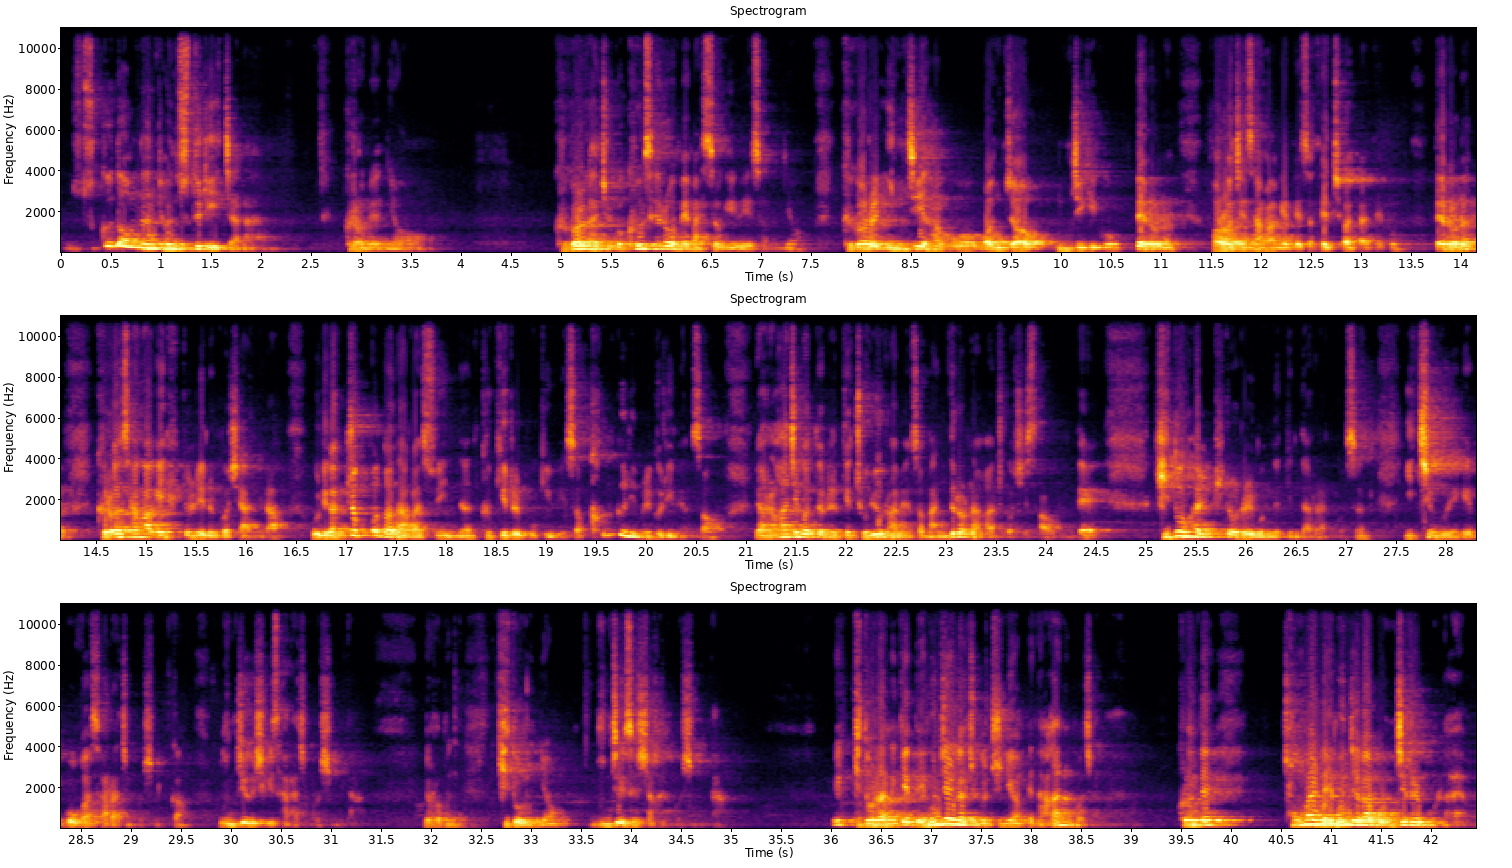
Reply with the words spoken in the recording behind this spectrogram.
끝없는 변수들이 있잖아요. 그러면요. 그걸 가지고 그 새로움에 맞서기 위해서는요, 그거를 인지하고 먼저 움직이고, 때로는 벌어진 상황에 대해서 대처해야 되고, 때로는 그런 상황에 휘둘리는 것이 아니라 우리가 쭉 뻗어나갈 수 있는 그 길을 보기 위해서 큰 그림을 그리면서 여러 가지 것들을 이렇게 조율하면서 만들어 나가는 것이 사업인데, 기도할 필요를 못 느낀다라는 것은 이 친구에게 뭐가 사라진 것입니까? 문제의식이 사라진 것입니다. 여러분, 기도는요, 문제에서 시작하는 것입니다. 기도라는 게 내 문제를 가지고 주님 앞에 나가는 거잖아요. 그런데 정말 내 문제가 뭔지를 몰라요.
